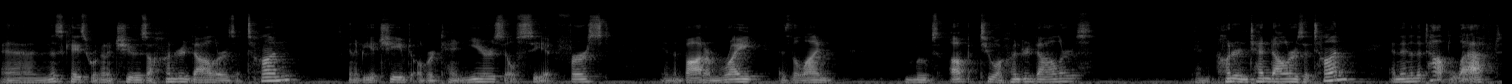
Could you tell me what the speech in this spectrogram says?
and in this case, we're going to choose $100 a ton. It's going to be achieved over 10 years. You'll see it first in the bottom right as the line moves up to $100 and $110 a ton. And then in the top left,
